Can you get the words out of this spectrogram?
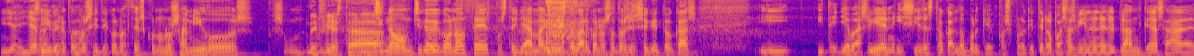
y ahí ya Sí, nació pero como todo. si te conoces con unos amigos. pues, un- De fiesta. un no, un chico que conoces, pues te llama, quieres tocar con nosotros, yo sé que tocas y, y te llevas bien y sigues tocando porque, pues porque te lo pasas bien en el plan. Quedas a-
